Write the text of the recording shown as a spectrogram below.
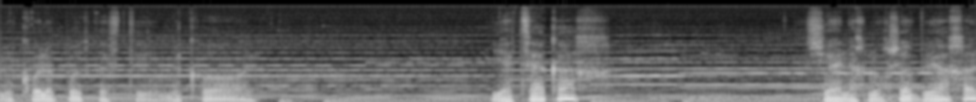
מכל הפודקאסטים, מכל... יצא כך שאנחנו עכשיו ביחד,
